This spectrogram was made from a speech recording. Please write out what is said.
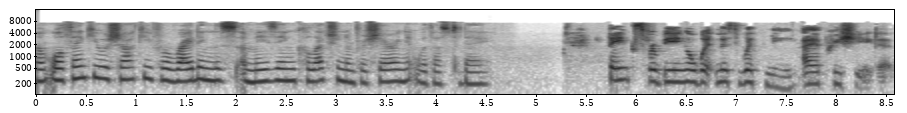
Um, well, thank you, Ashaki, for writing this amazing collection and for sharing it with us today. Thanks for being a witness with me. I appreciate it.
